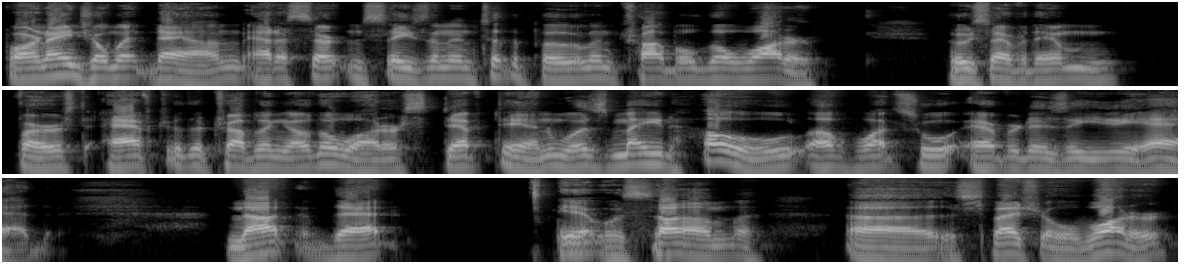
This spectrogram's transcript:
For an angel went down at a certain season into the pool and troubled the water. Whosoever them first, after the troubling of the water, stepped in, was made whole of whatsoever disease he had. Not that it was some uh, special water,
